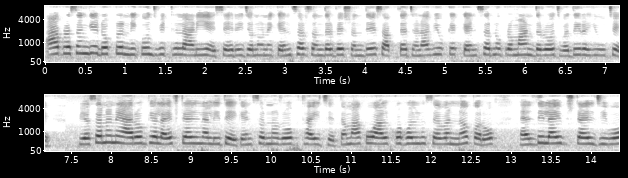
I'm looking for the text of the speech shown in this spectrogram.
આ પ્રસંગે ડોક્ટર નિકુંજ વિઠ્ઠલાણીએ શહેરીજનોને કેન્સર સંદર્ભે સંદેશ આપતા જણાવ્યું કે કેન્સરનું પ્રમાણ દરરોજ વધી રહ્યું છે. વ્યસન અને આરોગ્ય લાઇફસ્ટાઇલના લીધે કેન્સરનો રોગ થાય છે. તમાકુ, આલ્કોહોલનું સેવન ન કરો. હેલ્ધી લાઇફસ્ટાઇલ જીવો.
